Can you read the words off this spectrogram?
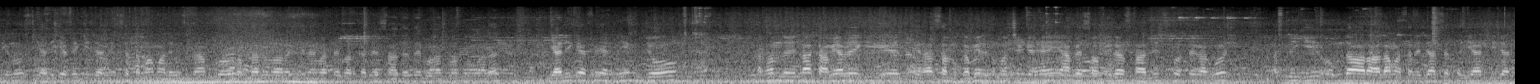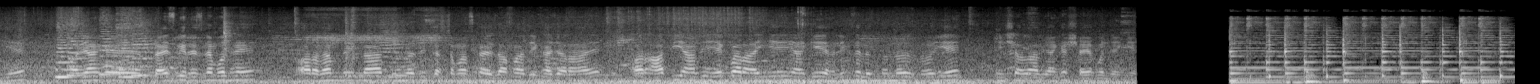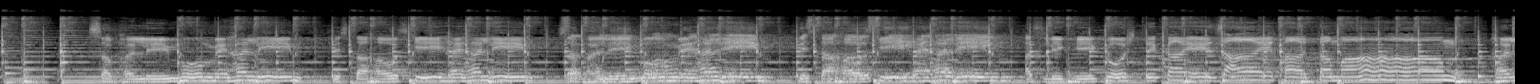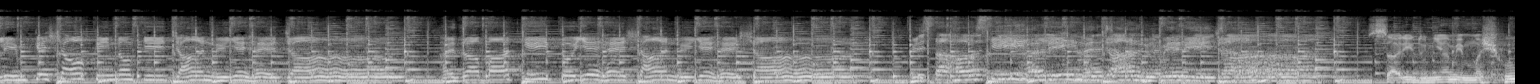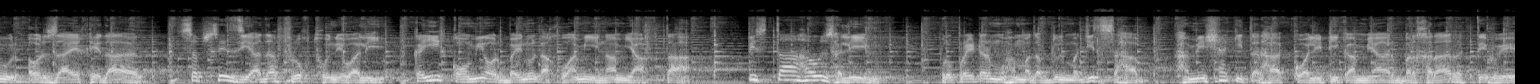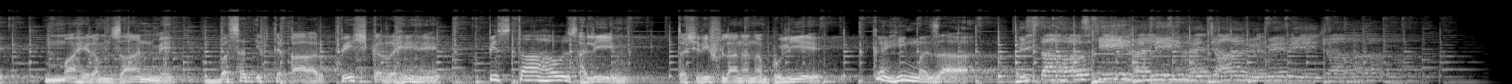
یونس یعنی یالی cafe کی جانب سے تمام علیہ السلام کو رمضان مبارک کی نعمت برکت سعادت بہت بہت مبارک۔ یعنی یالی کیفے حلیم جو الحمدللہ کامیابی کی تیرہ سال مکمل ہو چکے ہیں، یہاں پہ سو فیصد خالص کتے کا گوشت، اصلی گھی عمدہ اور اعلیٰ مسالہ جات سے تیار کی جاتی ہے۔ اور یہاں کے پرائز بھی ریزنیبل ہیں۔ اور الحمدللہ دن بہ دن کسٹمرز کا اضافہ دیکھا جا رہا ہے اور آپ بھی یہاں پہ ایک بار آئیے، یہاں کے حلیم سے لطف اندوز ہوئیے ان شاء اللہ آپ یہاں کے شیخ بن جائیں گے۔ سب حلیموں میں حلیم پستہ ہاؤس کی ہے حلیم، سب حلیموں میں حلیم۔ پستہ ہاؤس کی ہے حلیم، اصلی گھی گوشت کا ذائقہ تمام۔ حلیم کے شوقینوں کی جان یہ ہے جان۔ حیدرآباد کی تو یہ ہے شان، یہ ہے شان۔ پستہ ہاؤس کی حلیم ہے جان، میری جان۔ ساری دنیا میں مشہور اور ذائقے دار سب سے زیادہ فروخت ہونے والی کئی قومی اور بین الاقوامی انعام یافتہ پستہ ہاؤس حلیم۔ پروپریٹر محمد عبد المجید صاحب ہمیشہ کی طرح کوالٹی کا معیار برقرار رکھتے ہوئے ماہ رمضان میں بسط افتقار پیش کر رہے ہیں۔ پستہ ہاؤس حلیم۔ تشریف لانا نہ بھولیے، کہیں مزہ۔ پستہ ہاؤس کی حلیم ہے جان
